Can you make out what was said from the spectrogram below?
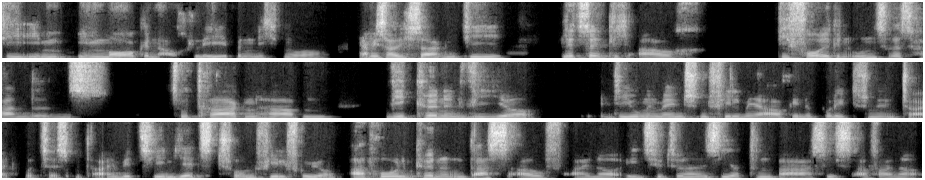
die im, im Morgen auch leben, nicht nur, ja, wie soll ich sagen, die letztendlich auch die Folgen unseres Handelns zu tragen haben. Wie können wir die jungen Menschen viel mehr auch in den politischen Entscheidprozess mit einbeziehen, jetzt schon viel früher abholen können und das auf einer institutionalisierten Basis, auf einer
